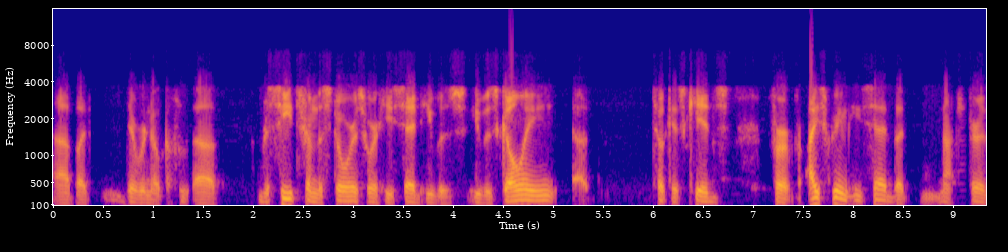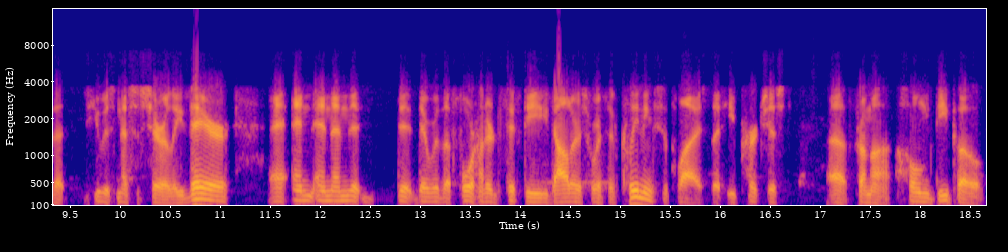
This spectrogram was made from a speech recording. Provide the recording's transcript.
uh, but there were no uh, receipts from the stores where he said he was he was going. Uh, took his kids for, for ice cream, he said, but not sure that he was necessarily there and and then the, the, there were the four hundred fifty dollars worth of cleaning supplies that he purchased uh, from a Home Depot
